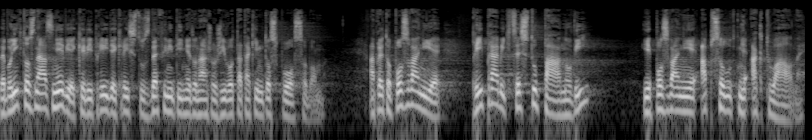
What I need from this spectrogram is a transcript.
Lebo nikto z nás nevie, kedy príde Kristus definitívne do nášho života takýmto spôsobom. A preto pozvanie pripraviť cestu pánovi je pozvanie absolútne aktuálne.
